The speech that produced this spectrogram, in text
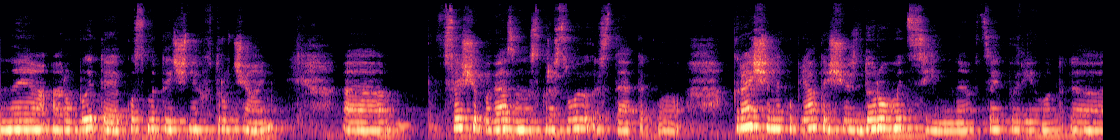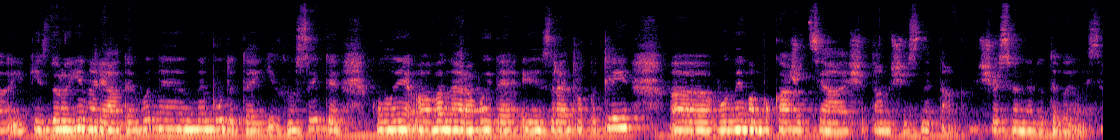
не робити косметичних втручань, Е, все, що пов'язано з красою, естетикою. Краще не купляти щось дорогоцінне в цей період, е, якісь дорогі наряди. Ви не, не будете їх носити, коли Венера вийде із ретро-петлі, е, вони вам покажуться, що там щось не так, щось ви не додивилися.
